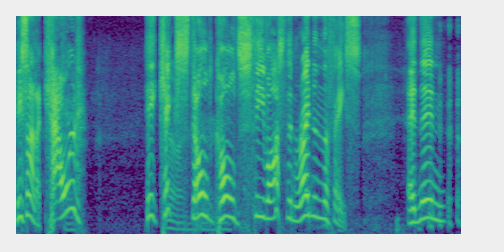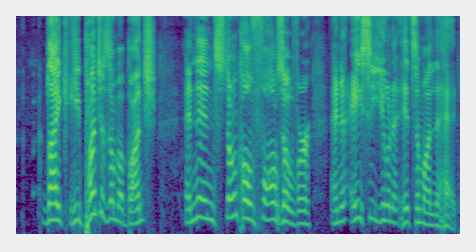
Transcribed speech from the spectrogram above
He's not a coward. He kicks Stone Cold Steve Austin right in the face. And then, like, he punches him a bunch, and then Stone Cold falls over, and an AC unit hits him on the head.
